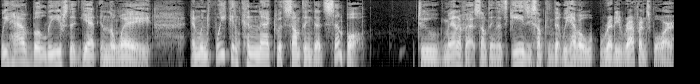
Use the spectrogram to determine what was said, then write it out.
We have beliefs that get in the way. And when we can connect with something that's simple to manifest, something that's easy, something that we have a ready reference for,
